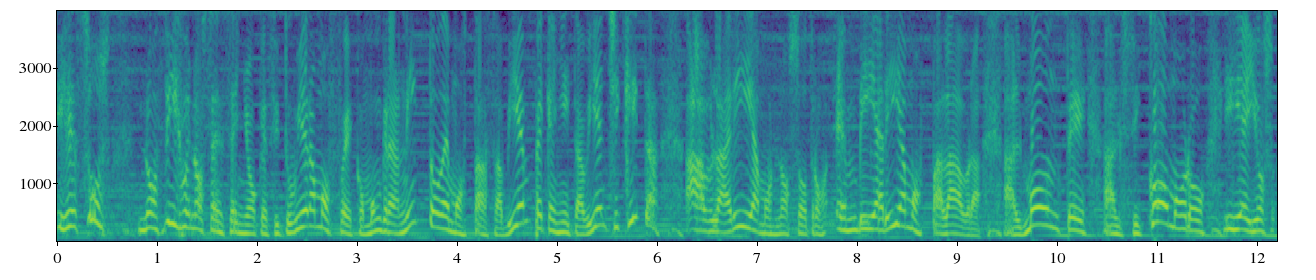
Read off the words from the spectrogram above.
Y Jesús nos dijo y nos enseñó que si tuviéramos fe como un granito de mostaza, bien pequeñita, bien chiquita, hablaríamos nosotros, enviaríamos palabra al monte, al sicómoro, y ellos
